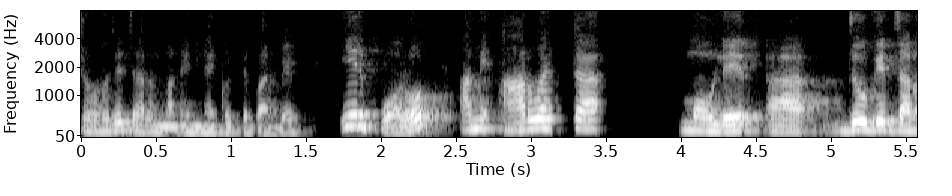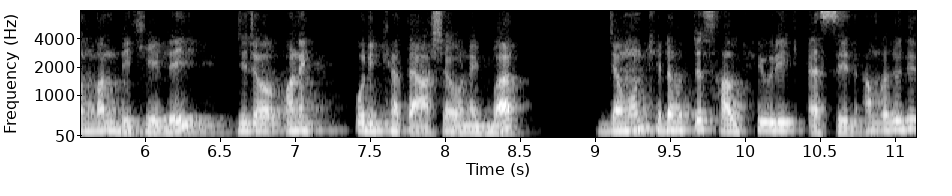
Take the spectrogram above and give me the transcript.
সহজে জারণ মান নির্ণয় করতে পারবে। এরপরও আমি আরও একটা মৌলের যৌগের জারণ মান দেখিয়ে দেই, যেটা অনেক পরীক্ষাতে আসে অনেকবার। যেমন সেটা হচ্ছে সালফিউরিক অ্যাসিড। আমরা যদি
